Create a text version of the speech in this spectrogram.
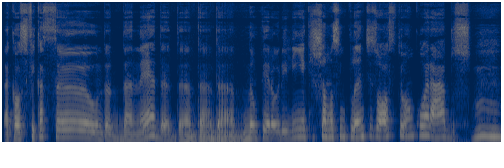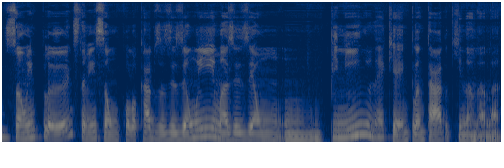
Da calcificação, da, da, né, da, da, da- não ter a orelhinha, que chamam-se implantes osteoancorados. Hum, São implantes, também são colocados, às vezes é um imã, às vezes é um, um pininho, né, que é implantado aqui na, na, na-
